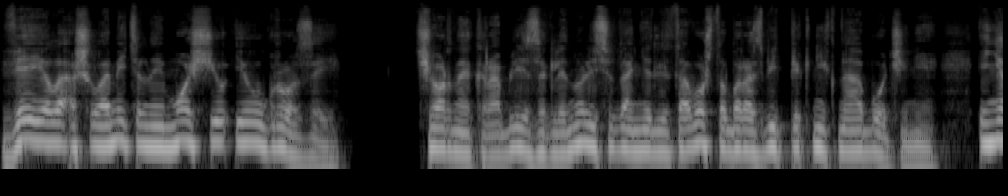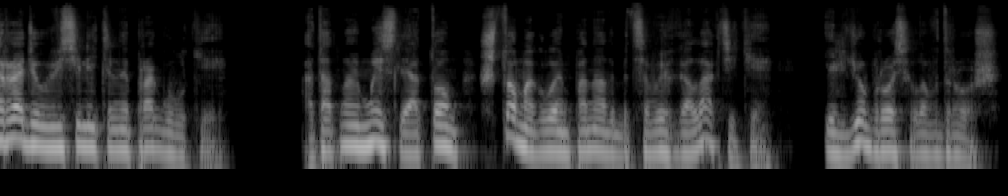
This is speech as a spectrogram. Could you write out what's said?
веяло ошеломительной мощью и угрозой. Черные корабли заглянули сюда не для того, чтобы разбить пикник на обочине, и не ради увеселительной прогулки. От одной мысли о том, что могло им понадобиться в их галактике, Илью бросило в дрожь.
